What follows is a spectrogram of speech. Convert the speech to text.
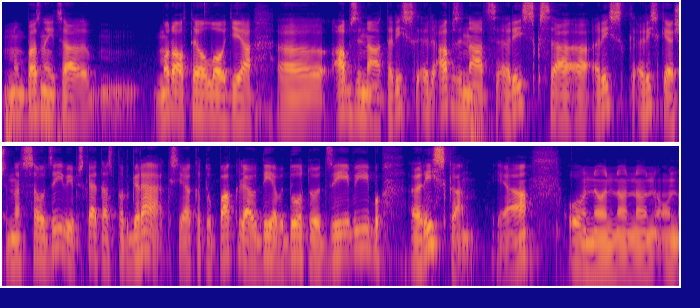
nu, baznīcā, morāla teoloģijā, uh, apzināta ris, apzināts risks, uh, risk, riskēšana ar savu dzīvību skaitās pat grēks, ja, ka tu pakļauj Dieva doto dzīvību riskam. Ja? Un, un, un, un, un,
